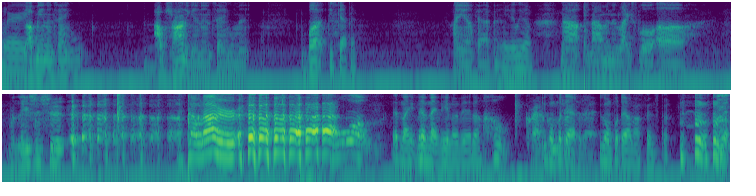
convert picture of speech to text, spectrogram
Right. Y'all being entangled. I was trying to get an entanglement, but He's capping. I am capping. Yeah, we know. Now, now I'm in a nice little uh relationship. That's not what I heard. Whoa! that's not. That's not here nor there though. Oh crap! You gonna put that, that. You gonna put that on our fence Finsta?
